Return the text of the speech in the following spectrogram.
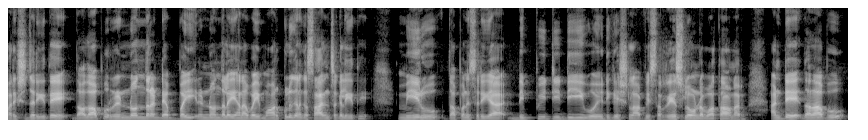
పరీక్ష జరిగితే దాదాపు రెండు వందల డెబ్బై రెండు వందల ఎనభై మార్కులు కనుక సాధించగలిగితే మీరు తప్పనిసరిగా డిప్యూటీ డిఈఓ ఎడ్యుకేషన్ ఆఫీసర్ రేస్లో ఉండబోతా ఉన్నారు. అంటే దాదాపు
